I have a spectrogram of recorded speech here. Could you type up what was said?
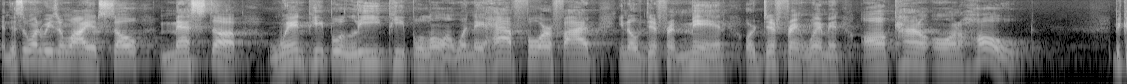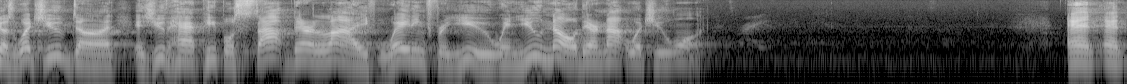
And this is one reason why it's so messed up when people lead people on, when they have four or five, you know, different men or different women all kind of on hold. Because what you've done is you've had people stop their life waiting for you when you know they're not what you want. And and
